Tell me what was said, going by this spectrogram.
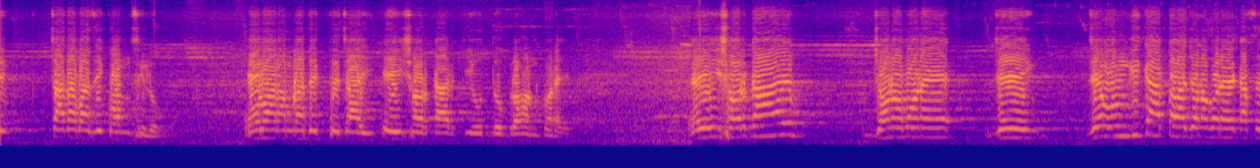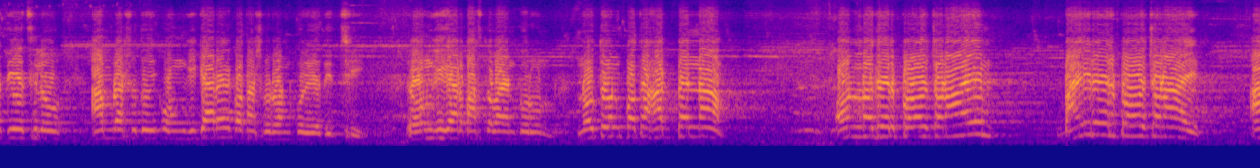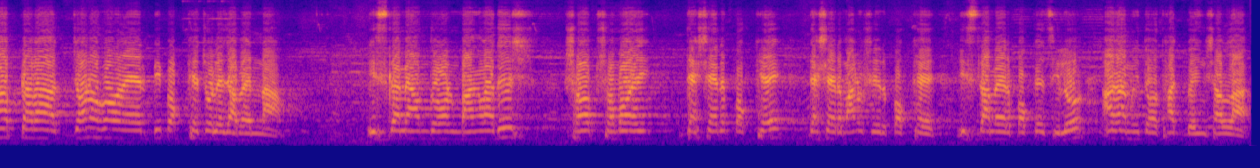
চাঁদাবাজি কম ছিল। এবার আমরা দেখতে চাই এই সরকার কি উদ্যোগ গ্রহণ করে। এই সরকার জনমনে যে যে অঙ্গীকার তারা জনগণের কাছে দিয়েছিল, আমরা শুধু অঙ্গীকারের কথা স্মরণ করিয়ে দিচ্ছি। অঙ্গীকার বাস্তবায়ন করুন। নতুন পথে হাঁটবেন না। অন্যদের প্ররোচনায়, বাইরের প্ররোচনায় আপনারা জনগণের বিপক্ষে চলে যাবেন না। ইসলামী আন্দোলন বাংলাদেশ সব সময় দেশের পক্ষে দেশের মানুষের পক্ষে ইসলামের পক্ষে ছিল আগামীতেও থাকবে ইনশাল্লাহ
